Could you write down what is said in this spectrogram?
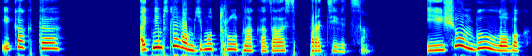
и как-то... Одним словом, ему трудно оказалось противиться. И еще он был ловок,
